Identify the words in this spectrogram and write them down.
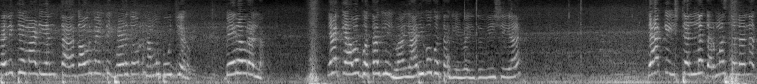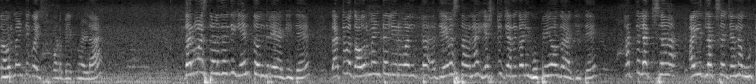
ತನಿಖೆ ಮಾಡಿ ಅಂತ ಗೌರ್ಮೆಂಟಿಗೆ ಹೇಳಿದವರು ನಮ್ಮ ಪೂಜ್ಯರು. ಬೇರೆಯವರಲ್ಲ. ಯಾಕೆ ಯಾವಾಗ ಗೊತ್ತಾಗ್ಲಿಲ್ವಾ? ಯಾರಿಗೂ ಗೊತ್ತಾಗ್ಲಿಲ್ವಾ ಇದು ವಿಷಯ? ಯಾಕೆ ಇಷ್ಟೆಲ್ಲ ಧರ್ಮಸ್ಥಳನ ಗೌರ್ಮೆಂಟಿಗೆ ವಹಿಸ್ಕೊಡ್ಬೇಕು ಹೇಳ ಧರ್ಮಸ್ಥಳದಲ್ಲಿ ಏನ್ ತೊಂದರೆ ಆಗಿದೆ? ಅಥವಾ ಗೌರ್ಮೆಂಟ್ ಅಲ್ಲಿ ಇರುವಂತ ದೇವಸ್ಥಾನ ಎಷ್ಟು ಜನಗಳಿಗೆ ಉಪಯೋಗ ಆಗಿದೆ? ಹತ್ತು ಲಕ್ಷ, ಐದು ಲಕ್ಷ ಜನ ಊಟ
